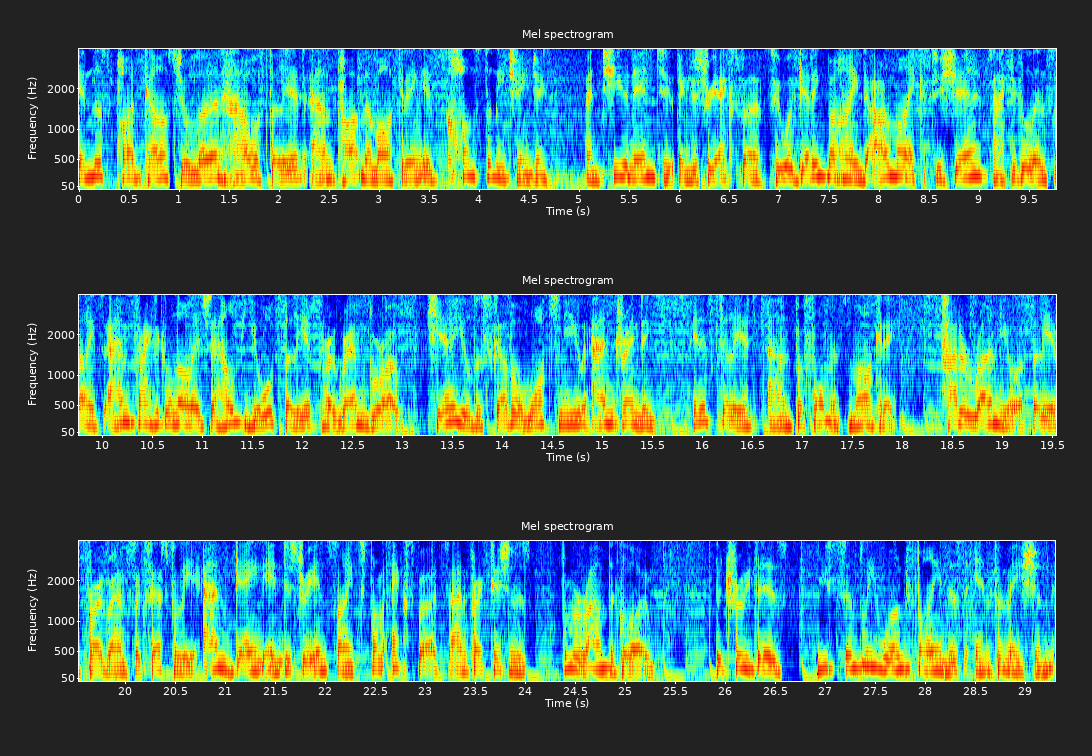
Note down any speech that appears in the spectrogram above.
In this podcast, you'll learn how affiliate and partner marketing is constantly changing and tune in to industry experts who are getting behind our mic to share tactical insights and practical knowledge to help your affiliate program grow. Here you'll discover what's new and trending in affiliate and performance marketing, how to run your affiliate program successfully, and gain industry insights from experts and practitioners from around the globe. The truth is, you simply won't find this information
